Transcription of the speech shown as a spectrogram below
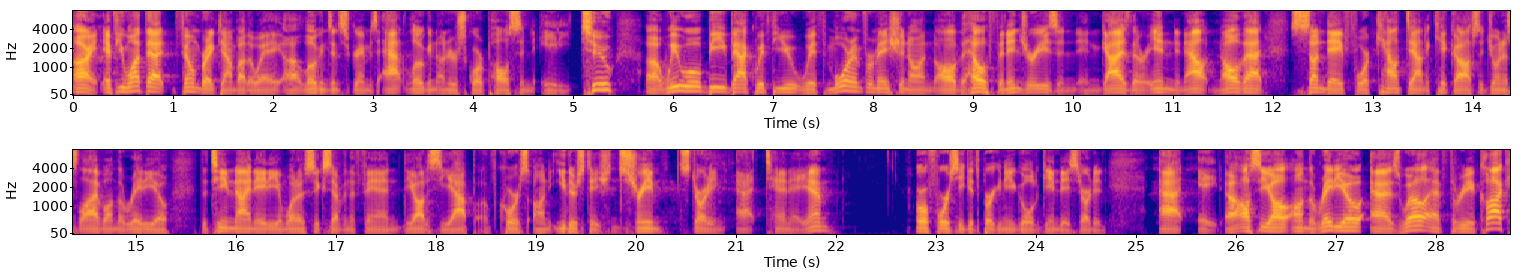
All right. If you want that film breakdown, by the way, uh, Logan's Instagram is at Logan underscore Paulsen 82. Uh, we will be back with you with more information on all the health and injuries and, and guys that are in and out and all that Sunday for Countdown to Kickoff. So join us live on the radio, the Team 980 and 1067 The Fan, the Audacy app, of course, on either station stream starting at 10 a.m. Earl Forcey gets Burgundy Gold game day started at 8. Uh, I'll see y'all on the radio as well at 3 o'clock.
